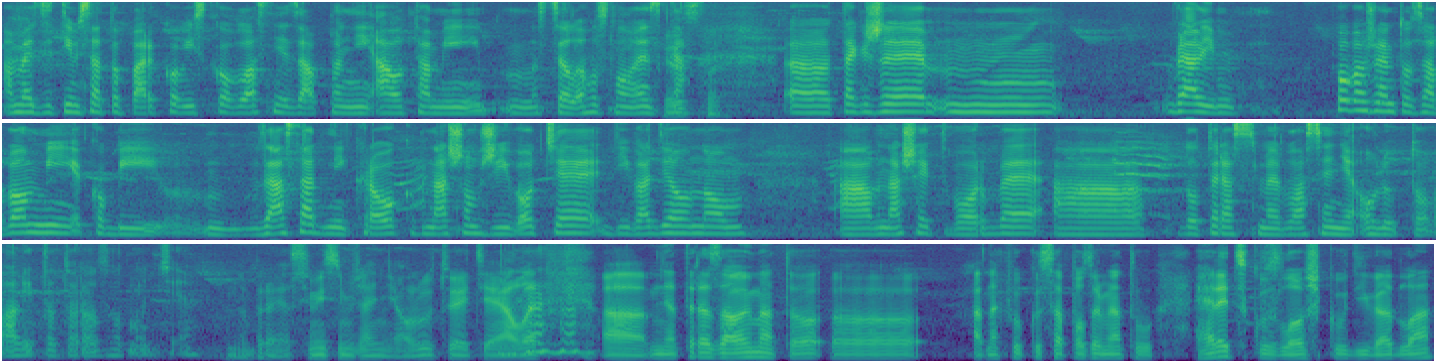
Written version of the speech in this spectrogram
a medzi tým sa to parkovisko vlastne zaplní autami z celého Slovenska. Jasne. Takže um, vravím, Považujem to za veľmi akoby, zásadný krok v našom živote divadelnom a v našej tvorbe a doteraz sme vlastne neolutovali toto rozhodnutie. Dobre, ja si myslím, že aj neolutujete, ale a mňa teraz zaujíma to, a na chvíľku sa pozriem na tú hereckú zložku divadla,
